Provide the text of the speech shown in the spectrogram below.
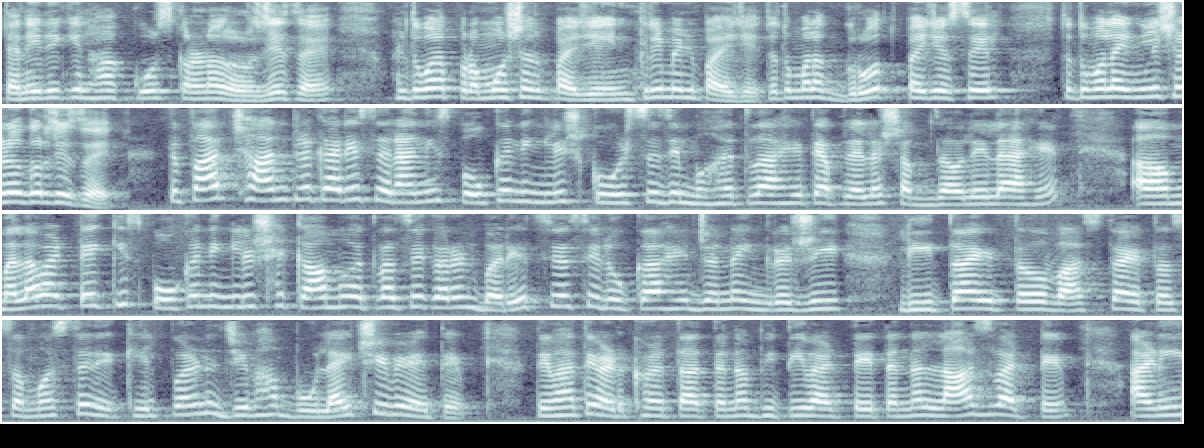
त्यांनी देखील हा कोर्स करणं गरजेचं आहे. आणि तुम्हाला प्रमोशन पाहिजे इन्क्रीमेंट पाहिजे तर तुम्हाला ग्रोथ पाहिजे असेल तर तुम्हाला इंग्लिश येणं गरजेचं आहे. तर फार छान प्रकारे सरांनी स्पोकन इंग्लिश कोर्सचं जे महत्त्व आहे ते आपल्याला समजावलेलं आहे. मला वाटतंय की स्पोकन इंग्लिश हे का महत्त्वाचे आहे? कारण बरेचसे असे लोक आहेत ज्यांना इंग्रजी लिहिता येतं वाचता येतं समजतं देखील पण जेव्हा बोलायची वेळ येते तेव्हा ते अडखळतात त्यांना भीती वाटते त्यांना लाज वाटते. आणि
